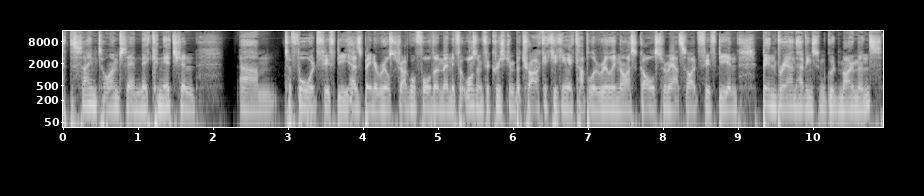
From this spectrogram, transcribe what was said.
at the same time, Sam, their connection um, to forward 50 has been a real struggle for them. And if it wasn't for Christian Petracca kicking a couple of really nice goals from outside 50 and Ben Brown having some good moments,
